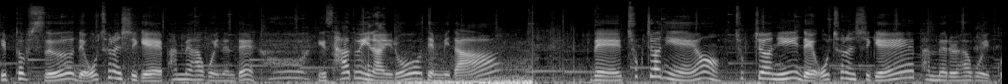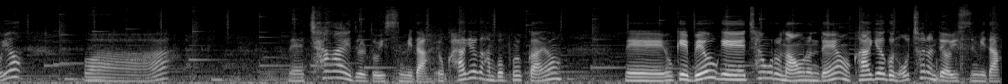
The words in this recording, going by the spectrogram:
립톱스 네, 5,000원씩에 판매하고 있는데 허, 이게 사두인 아이로 됩니다. 네, 축전이에요. 축전이 네, 5,000원씩에 판매를 하고 있고요. 와. 네, 창아이들도 있습니다. 요 가격 한번 볼까요? 네, 요게 매우게 창으로 나오는데요. 가격은 5,000원 되어 있습니다.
